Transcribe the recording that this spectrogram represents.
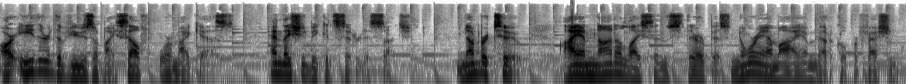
are either the views of myself or my guest, and they should be considered as such. Number two, I am not a licensed therapist, nor am I a medical professional.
